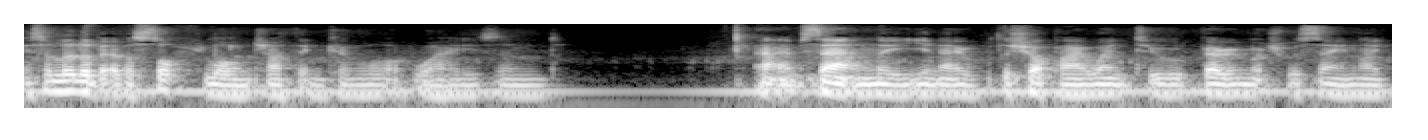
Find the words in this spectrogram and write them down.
it's a little bit of a soft launch, I think, in a lot of ways. And um, certainly, you know, the shop I went to very much was saying like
